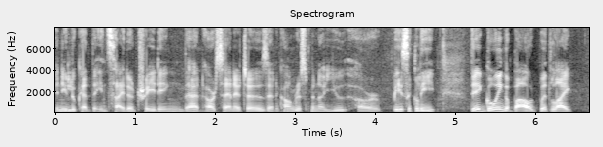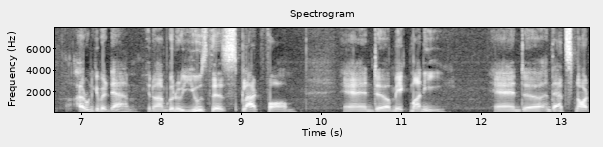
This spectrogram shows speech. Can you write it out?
When you look at the insider trading that our senators and congressmen are, are basically, they're going about with like, I don't give a damn. You know, I'm going to use this platform and uh, make money, and uh, and that's not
